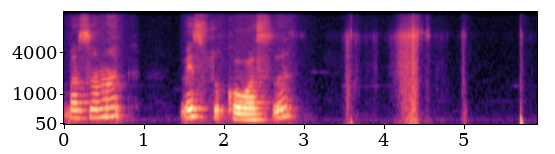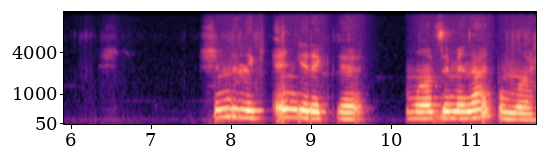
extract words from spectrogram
basamak ve su kovası. Şimdilik en gerekli malzemeler bunlar.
